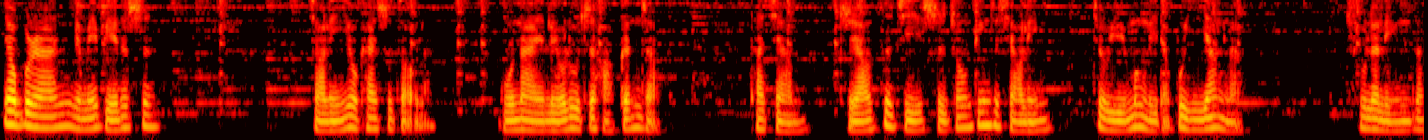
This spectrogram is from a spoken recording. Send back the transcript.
要不然也没别的事。”小林又开始走了，无奈刘露只好跟着。他想，只要自己始终盯着小林，就与梦里的不一样了。出了林子，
